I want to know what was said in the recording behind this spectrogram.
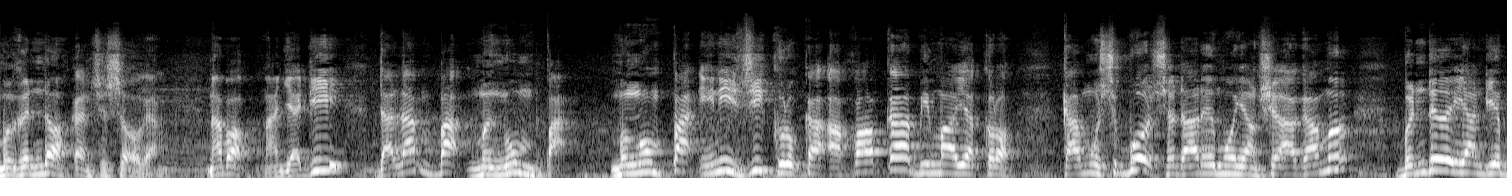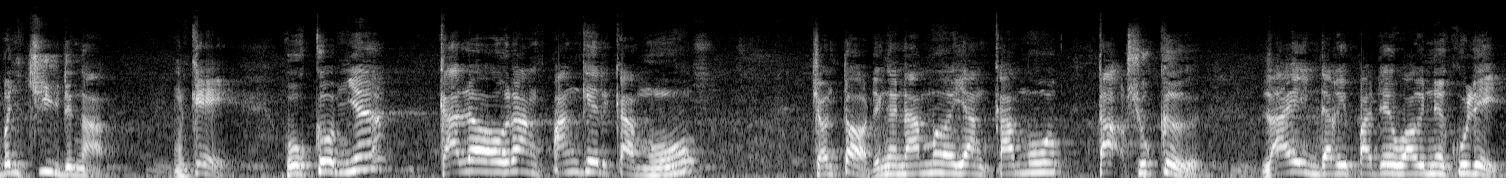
merendahkan seseorang. Nampak? Nah, jadi dalam bab mengumpat. Mengumpat ini zikruka akhaka bima yakrah. kamu sebut saudaramu yang seagama benda yang dia benci dengar. Okey. Hukumnya kalau orang panggil kamu contoh dengan nama yang kamu tak suka lain daripada warna kulit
